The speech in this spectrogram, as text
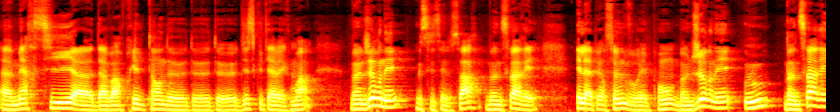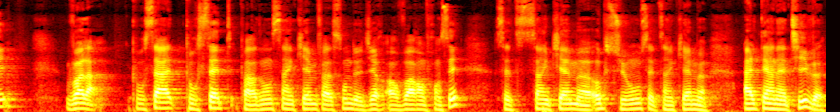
Euh, merci euh, d'avoir pris le temps de, de, de, discuter avec moi. Bonne journée, ou si c'est le soir, bonne soirée. Et la personne vous répond bonne journée ou bonne soirée. Voilà, pour ça, pour cette pardon cinquième façon de dire au revoir en français, cette cinquième option, cette cinquième alternative.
